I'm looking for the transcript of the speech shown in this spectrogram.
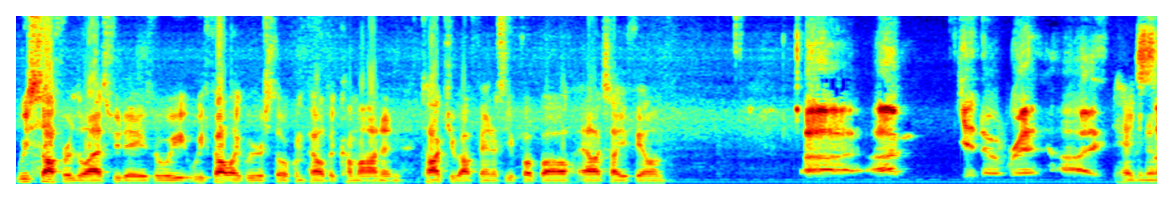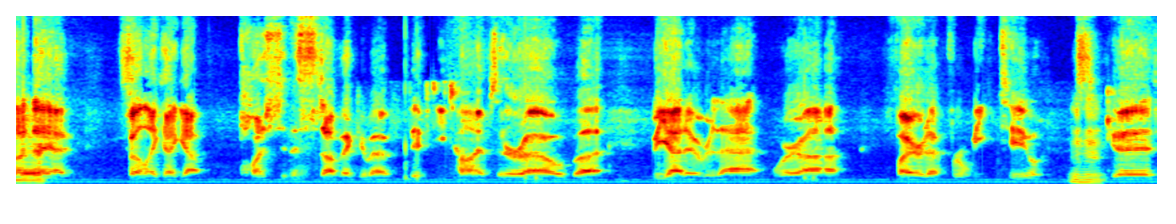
we suffered the last few days, but we, we felt like we were still compelled to come on and talk to you about fantasy football. Alex, how you feeling? Uh, I'm getting over it. Uh, Hanging in Sunday, there. I felt like I got punched in the stomach about 50 times in a row, but we got over that. We're uh, fired up for week 2 Some Mhm. good,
